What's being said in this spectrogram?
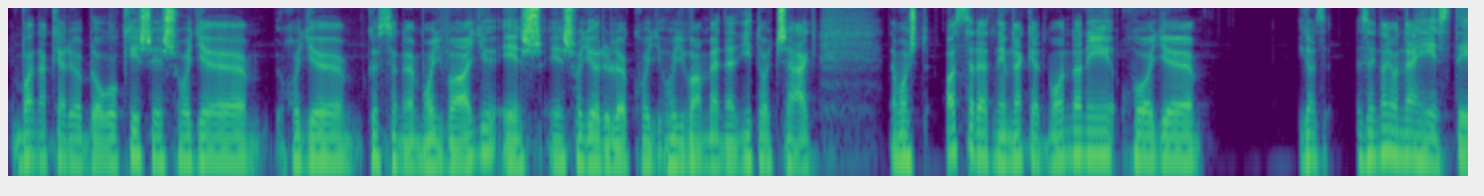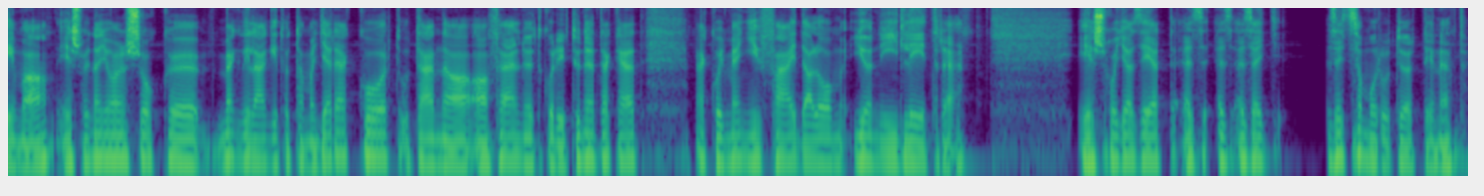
Vannak erről blogok is, és hogy, hogy köszönöm, hogy vagy, és, és hogy örülök, hogy, hogy van benne nyitottság. Na most azt szeretném neked mondani, hogy igaz, ez egy nagyon nehéz téma, és hogy nagyon sok megvilágítottam a gyerekkort, utána a felnőttkori tüneteket, meg hogy mennyi fájdalom jön így létre. És hogy azért ez, ez, ez, egy, ez egy szomorú történet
